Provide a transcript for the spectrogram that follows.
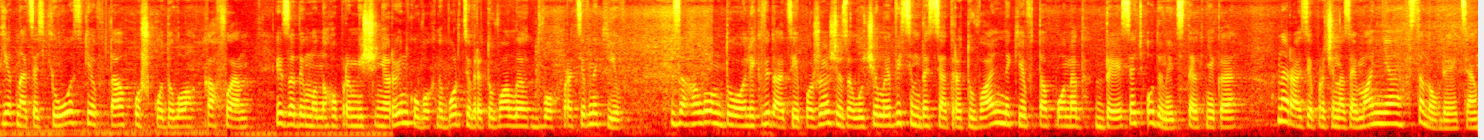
15 кіосків та пошкодило кафе. Із задимленого приміщення ринку вогнеборці врятували двох працівників. Загалом до ліквідації пожежі залучили 80 рятувальників та понад 10 одиниць техніки. Наразі причина займання встановлюється.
